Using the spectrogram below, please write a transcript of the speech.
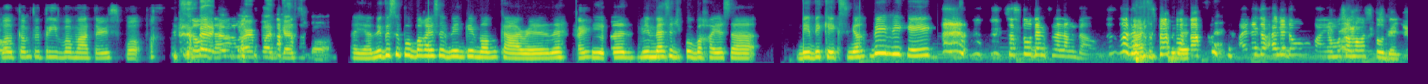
Welcome to Triva Matters po. Down. to our podcast po. Ayan. May gusto po ba kayo sabihin kay Ma'am Karen? Ay, Yun. May message po ba kayo sa baby cakes nga? Baby cake! Sa students na lang daw. Sa Ah, students. sa students. ano daw, ano daw papayo mo sa mga students?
